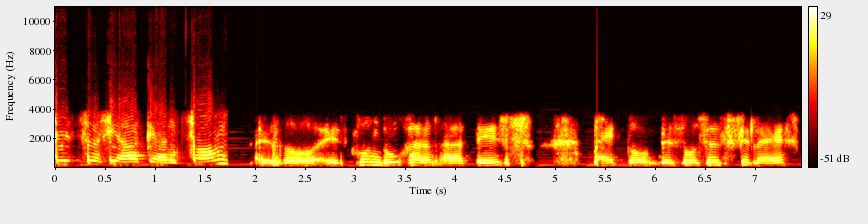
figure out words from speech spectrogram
sitzen sich auch gern zusammen. Also es kann durchaus auch das beitragen, das was es vielleicht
